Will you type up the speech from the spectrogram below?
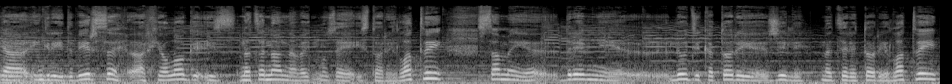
Я Ингрида Вирсе, археолог из Национального музея истории Латвии. Самые древние люди, которые жили на территории Латвии,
